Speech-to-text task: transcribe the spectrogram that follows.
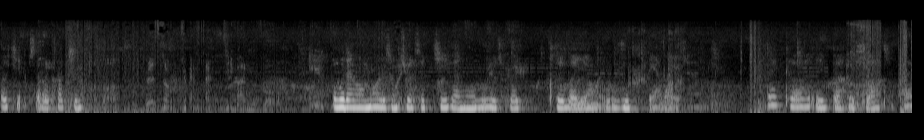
Ok, ça va être rapide. Au bout d'un moment, le sanctuaire s'active à nouveau, faut être prévoyant et vous perdrez. D'accord, et par. Hop.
